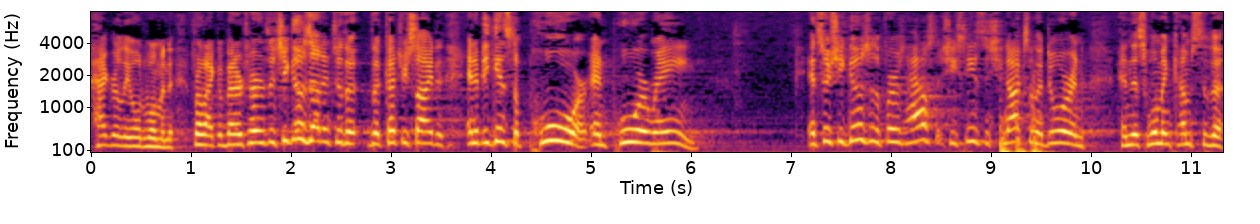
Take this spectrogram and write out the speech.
haggardly old woman, for lack of better terms, and she goes out into the, the countryside and, and it begins to pour and pour rain. And so she goes to the first house that she sees and she knocks on the door and, and this woman comes to the,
